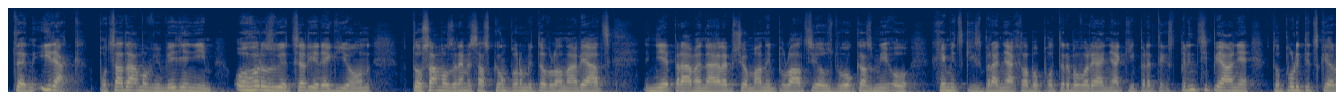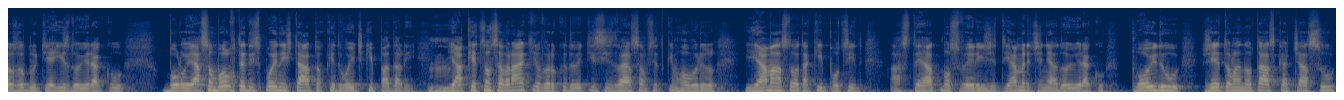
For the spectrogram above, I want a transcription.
ten Irak pod Sadámovým vedením ohrozuje celý región. To samozrejme sa skompromitovalo naviac nie práve najlepšou manipuláciou s dôkazmi o chemických zbraniach, lebo potrebovali aj nejaký pretext. Principiálne to politické rozhodnutie ísť do Iraku bolo... Ja som bol vtedy v Spojených štátoch, keď dvojičky padali. Mm-hmm. Ja keď som sa vrátil v roku 2002, ja som všetkým hovoril, ja mám z toho taký pocit a z tej atmosféry, že tí Američania do Iraku pôjdu, že je to len otázka času.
